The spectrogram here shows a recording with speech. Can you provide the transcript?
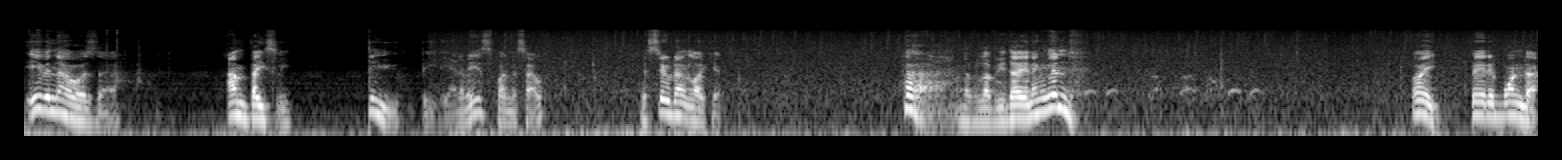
Even though I was there, and basically do beat the enemies by myself, they still don't like it. Another lovely day in England. Oi, bearded wonder.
